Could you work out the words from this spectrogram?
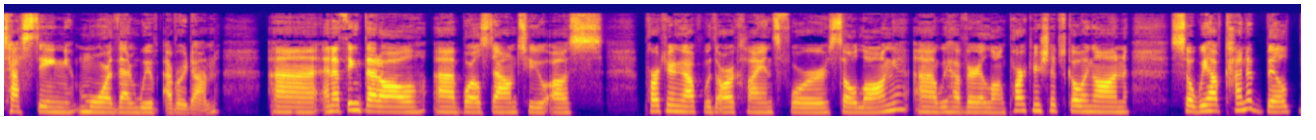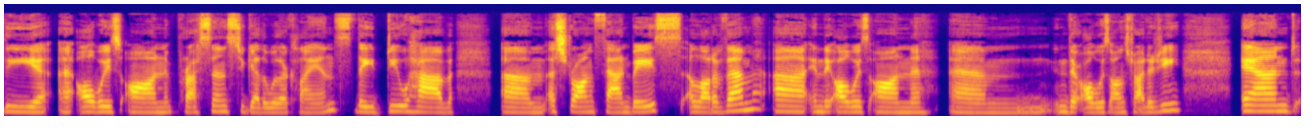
testing more than we've ever done. Uh, and I think that all uh, boils down to us partnering up with our clients for so long. Uh, we have very long partnerships going on. So we have kind of built the uh, always on presence together with our clients. They do have um, a strong fan base, a lot of them, uh, in the always on, um, in their always on strategy. And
